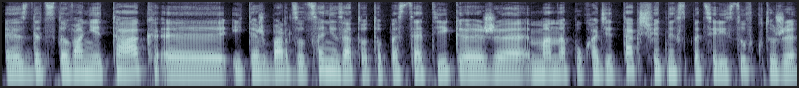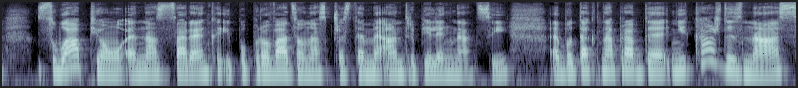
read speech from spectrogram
E, Zdecydowanie tak e, i też bardzo cenię za to Top Aesthetic, e, że ma na pokładzie tak świetnych specjalistów, którzy złapią nas za rękę i poprowadzą nas przez te meandry pielęgnacji, bo tak naprawdę nie każdy z nas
